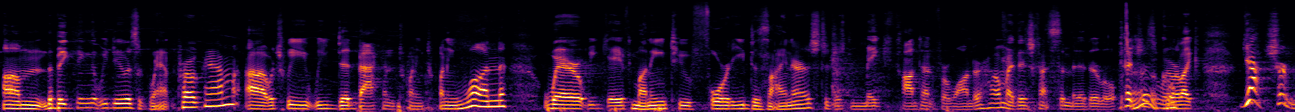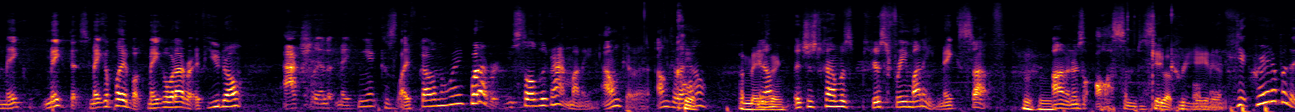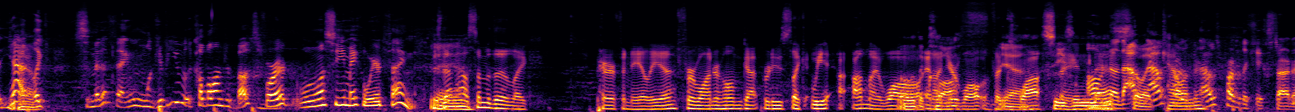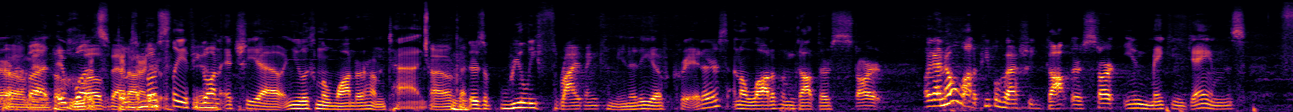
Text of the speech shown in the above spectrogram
um, the big thing that we do is a grant program, uh, which we, we did back in 2021, where we gave money to 40 designers to just make content for Wanderhome. Right? They just kind of submitted their little pitches, Oh, and we were like, "Yeah, sure, make make this, make a playbook, make a whatever. If you don't actually end up making it because life got in the way, whatever. You still have the grant money. I don't give a I don't give Cool. a hell. You know, Amazing. it just kind of was here's free money, make stuff. Um, and it was awesome to see Get what people creative. made. Get creative with it. Yeah, Yeah. like submit a thing. We'll give you a couple hundred bucks for it. We want to see you make a weird thing. Is Yeah, that yeah. how some of the like paraphernalia for Wanderhome got produced? Like we on my wall Oh, the and on your cloth. wall, the Yeah. cloth Season thing. Oh no, that, so, like, that, was part of, that was part of the Kickstarter, Oh, man. but it was, it was mostly if you go on itch.io and you look on the Wanderhome tag. Oh, okay. There's a really thriving community of creators, and a lot of them got their start. Like I know a lot of people who actually got their start in making games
